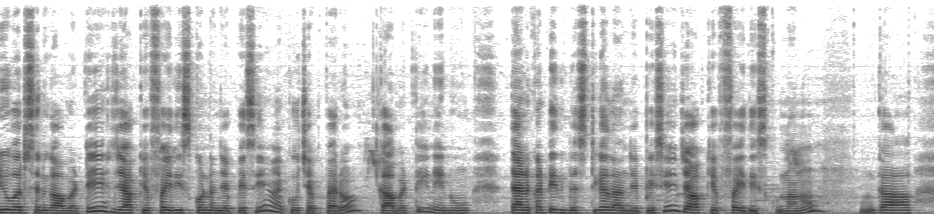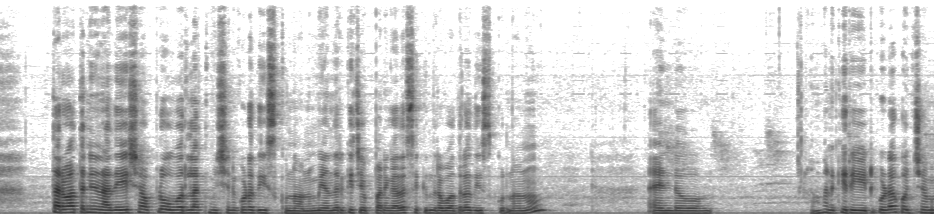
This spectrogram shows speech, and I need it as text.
న్యూ వర్షన్ కాబట్టి జాక్ ఎఫ్ ఐ తీసుకోండి అని చెప్పేసి నాకు చెప్పారు. కాబట్టి నేను దానికంటే ఇది బెస్ట్ కదా అని చెప్పేసి జాక్ ఎఫ్ ఐ తీసుకున్నాను. ఇంకా తర్వాత నేను అదే షాప్లో ఓవర్లాక్ మిషన్ కూడా తీసుకున్నాను. మీ అందరికీ చెప్పాను కదా సికింద్రాబాద్లో తీసుకున్నాను. అండ్ మనకి రేట్ కూడా కొంచెం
